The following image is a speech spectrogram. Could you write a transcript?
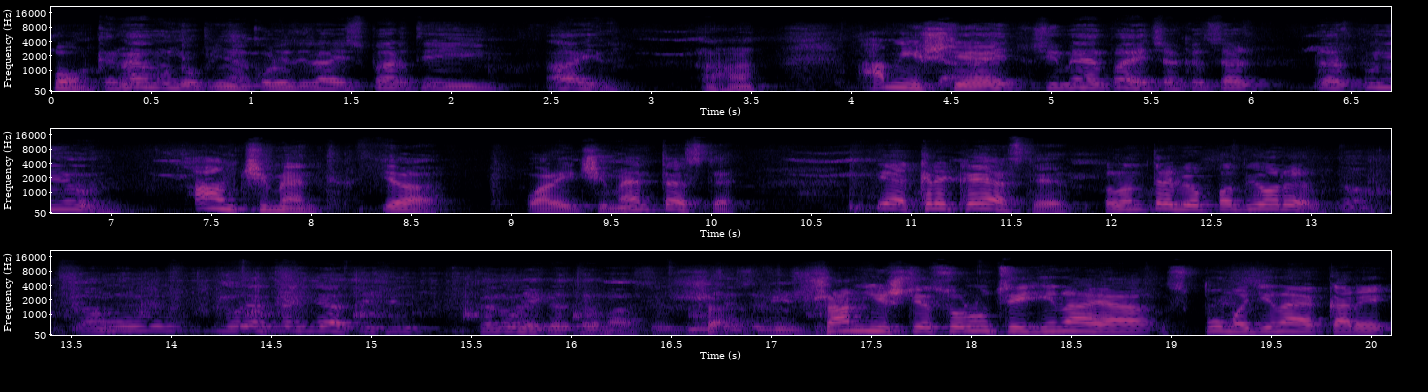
Bun. Că n-am unde o prin acolo, deja e spart, e aer. Aha. Am Ce... niște... Ai ciment pe aici, că ți-aș aș pune eu. Am ciment. Ia. Oare e ciment este? Ia, cred că este. Îl întreb eu pe Viorel. Nu, și am un, eu le plec de astea și că nu le gătăm astăzi, nu știu să vin și Și șam niște soluții din aia, spumă din aia care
